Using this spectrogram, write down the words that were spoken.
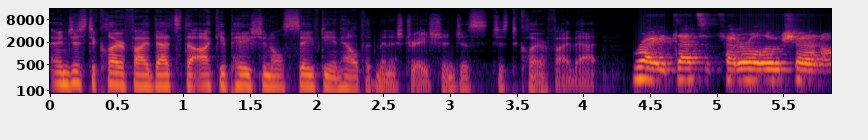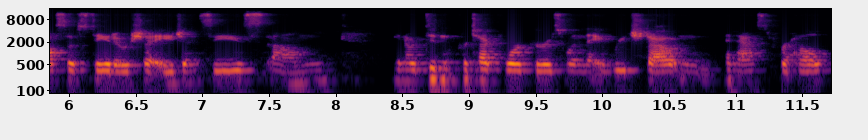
And just to clarify, that's the Occupational Safety and Health Administration. Just just to clarify that. Right. That's federal OSHA and also state OSHA agencies. Um, you know didn't protect workers when they reached out and, and asked for help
